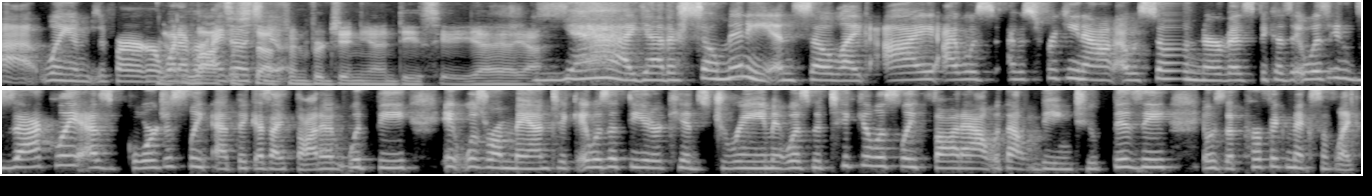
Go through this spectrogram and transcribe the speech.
uh, Williamsburg or whatever. Lots I go of stuff to. in Virginia and DC. Yeah, yeah, yeah. Yeah, yeah. There's so many, and so like I I was I was freaking out. I was so nervous because it was exactly as gorgeously epic as I thought it would be. It was romantic. It was a theater kid's dream. It was meticulously thought out without being too busy. It was the perfect mix of like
